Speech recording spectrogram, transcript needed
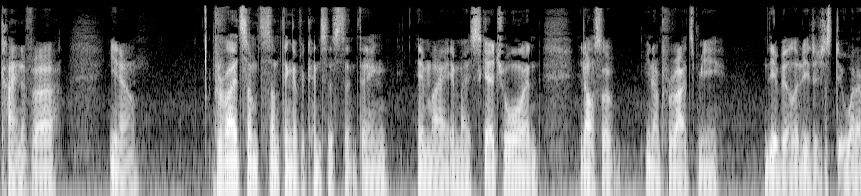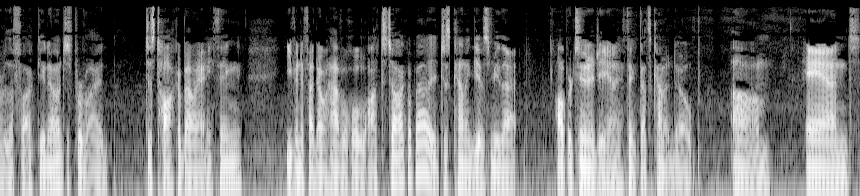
kind of a you know provides some something of a consistent thing in my in my schedule and it also you know provides me the ability to just do whatever the fuck you know just provide just talk about anything even if I don't have a whole lot to talk about it just kind of gives me that opportunity, and I think that's kind of dope. Um, and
